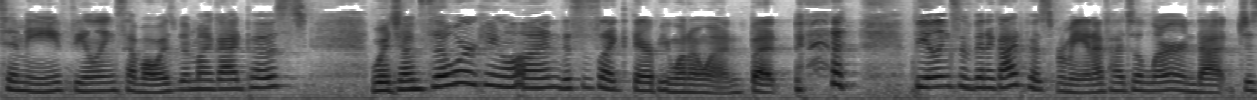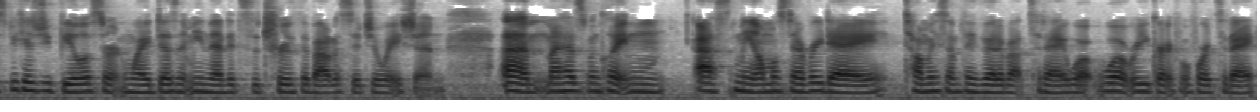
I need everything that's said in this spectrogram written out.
to me, feelings have always been my guidepost, which I'm still working on. This is like therapy 101, but feelings have been a guidepost for me, and I've had to learn that just because you feel a certain way doesn't mean that it's the truth about a situation. Um, my husband Clayton asks me almost every day, "Tell me something good about today. What what were you grateful for today?"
